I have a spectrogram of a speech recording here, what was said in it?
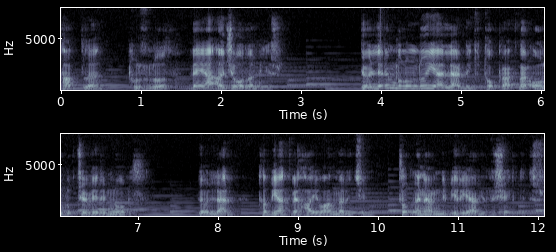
tatlı, tuzlu veya acı olabilir. Göllerin bulunduğu yerlerdeki topraklar oldukça verimli olur. Göller tabiat ve hayvanlar için çok önemli bir yeryüzü şeklidir.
